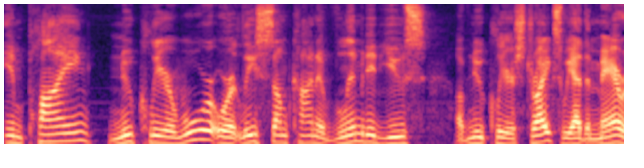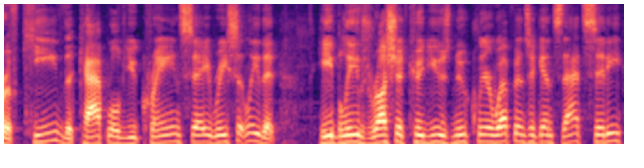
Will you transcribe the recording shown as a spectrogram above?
implying nuclear war or at least some kind of limited use of nuclear strikes. We had the mayor of Kiev, the capital of Ukraine, say recently that he believes Russia could use nuclear weapons against that city.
